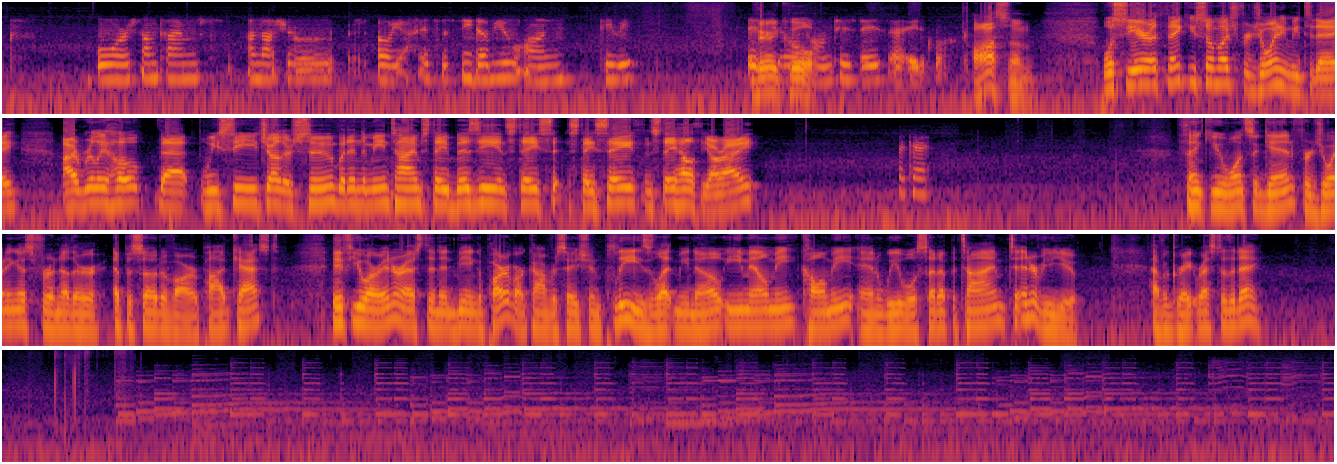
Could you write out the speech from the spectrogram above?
or sometimes I'm not sure. Oh yeah, it's the CW on TV. Very cool. On Tuesdays at eight o'clock. Awesome. Well, Sierra, thank you so much for joining me today. I really hope that we see each other soon, but in the meantime, stay busy and stay stay safe and stay healthy, all right? Okay. Thank you once again for joining us for another episode of our podcast. If you are interested in being a part of our conversation, please let me know, email me, call me, and we will set up a time to interview you. Have a great rest of the day.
